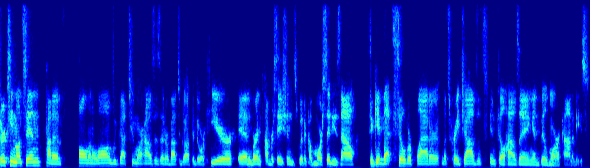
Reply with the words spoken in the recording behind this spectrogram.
13 months in, kind of following along. We've got two more houses that are about to go out the door here, and we're in conversations with a couple more cities now to give that silver platter. Let's create jobs, let's infill housing and build more economies.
